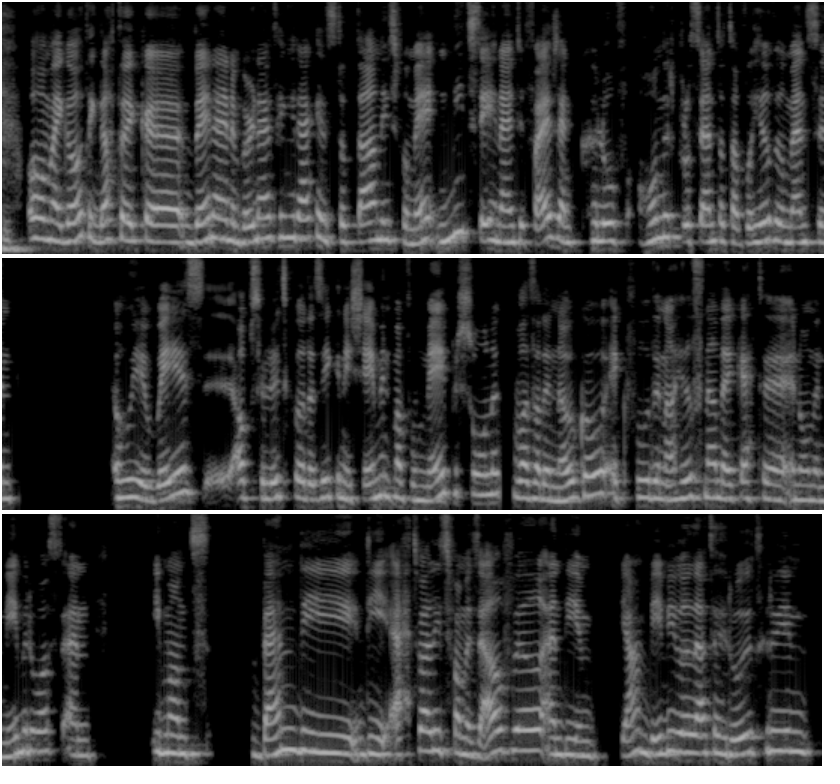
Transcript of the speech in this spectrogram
oh my god, ik dacht dat ik eh, bijna in een burn-out ging geraken. Dat is totaal niets voor mij. Niets tegen 9 to 5. En ik geloof 100% dat dat voor heel veel mensen een goede way is. Eh, absoluut, ik wil dat zeker niet shamen. Maar voor mij persoonlijk was dat een no-go. Ik voelde al heel snel dat ik echt eh, een ondernemer was. En iemand ben die, die echt wel iets van mezelf wil. En die een, ja, een baby wil laten grootgroeien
